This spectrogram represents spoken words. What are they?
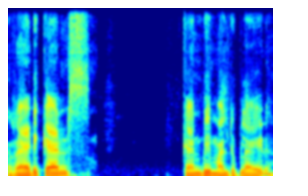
Radicands can be multiplied.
